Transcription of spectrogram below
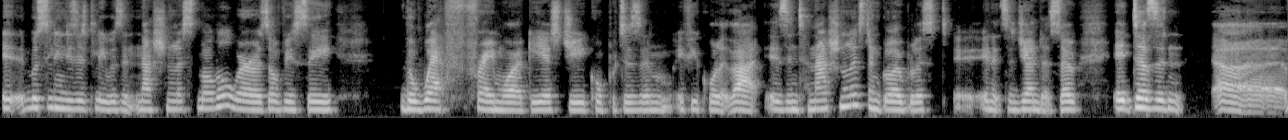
it, Mussolini's Italy was a nationalist model, whereas obviously the WEF framework, ESG, corporatism, if you call it that, is internationalist and globalist in its agenda. So it doesn't, uh,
